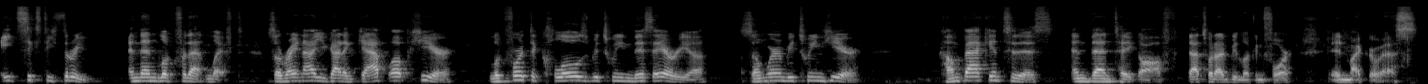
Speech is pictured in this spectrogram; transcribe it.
863, and then look for that lift. So right now you got a gap up here. Look for it to close between this area, somewhere in between here. Come back into this and then take off. That's what I'd be looking for in Microvast.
